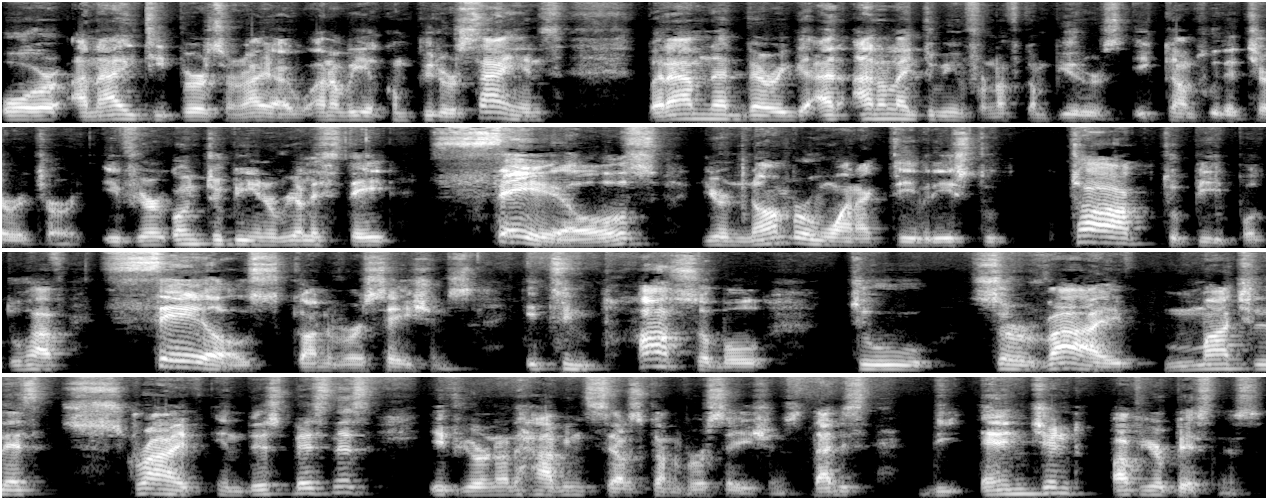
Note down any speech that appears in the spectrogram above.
Or an IT person, right? I want to be a computer science, but I'm not very good. I don't like to be in front of computers. It comes with the territory. If you're going to be in real estate sales, your number one activity is to talk to people, to have sales conversations. It's impossible to survive, much less strive in this business if you're not having sales conversations. That is the engine of your business.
